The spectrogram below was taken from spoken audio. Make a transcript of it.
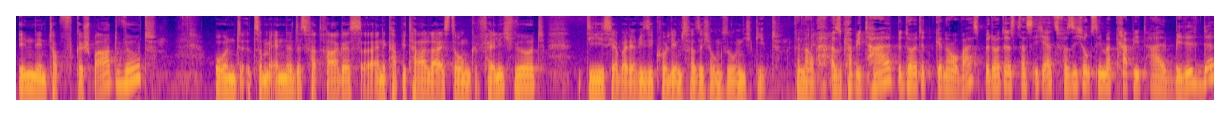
in den Topf gespart wird und zum Ende des Vertrages eine Kapitalleistung fällig wird, die es ja bei der Risikolebensversicherung so nicht gibt. Genau. Also Kapital bedeutet genau was? Bedeutet es, dass ich als Versicherungsnehmer Kapital bilde?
